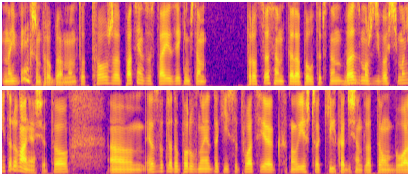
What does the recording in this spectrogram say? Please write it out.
największym problemem, to to, że pacjent zostaje z jakimś tam procesem terapeutycznym Mhm. bez możliwości monitorowania się. To um, ja zwykle to porównuję do takiej sytuacji, jak no, jeszcze kilkadziesiąt lat temu była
